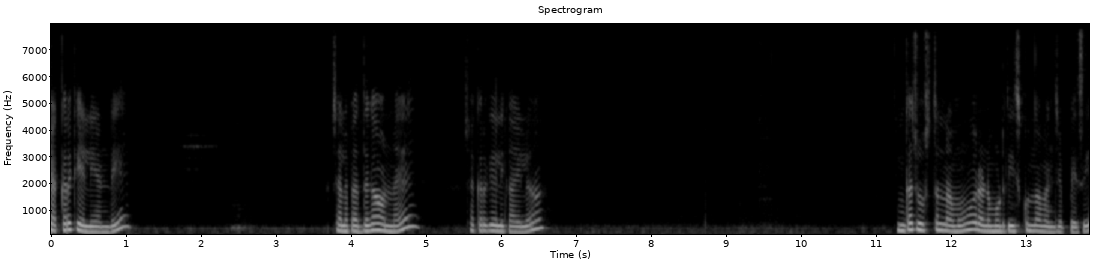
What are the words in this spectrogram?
చక్కెరకేళి అండి. చాలా పెద్దగా ఉన్నాయి చక్కెరకేళి కాయలు ఇంకా చూస్తున్నాము రెండు మూడు తీసుకుందామని చెప్పేసి.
